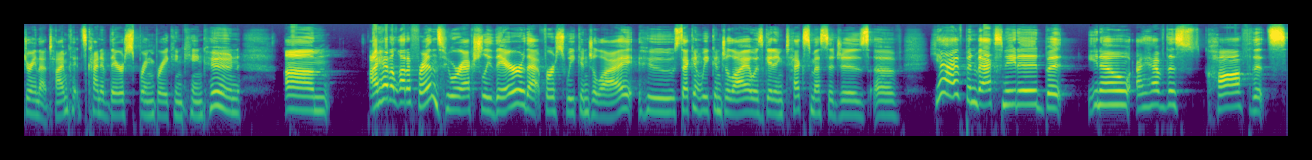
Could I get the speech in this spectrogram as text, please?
during that time. It's kind of their spring break in Cancun. Um, I had a lot of friends who were actually there that first week in July, who second week in July, I was getting text messages of, yeah, I've been vaccinated, but you know, I have this cough that's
